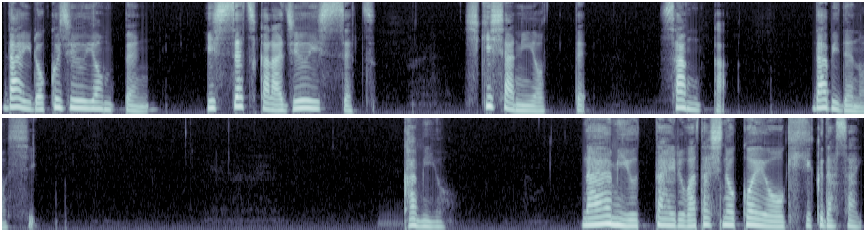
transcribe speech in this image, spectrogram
第64編1節から11節。指揮者によって賛歌ダビデの詩神よ悩み訴える私の声をお聞きください。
